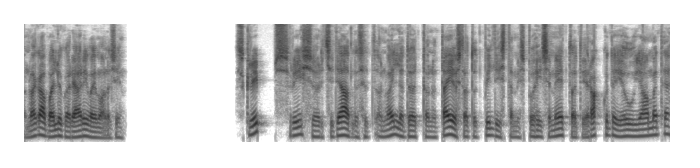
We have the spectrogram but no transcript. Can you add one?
on väga palju karjäärivõimalusi. Scripps Researchi teadlased on välja töötanud täiustatud pildistamispõhise meetodi rakkude jõujaamade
